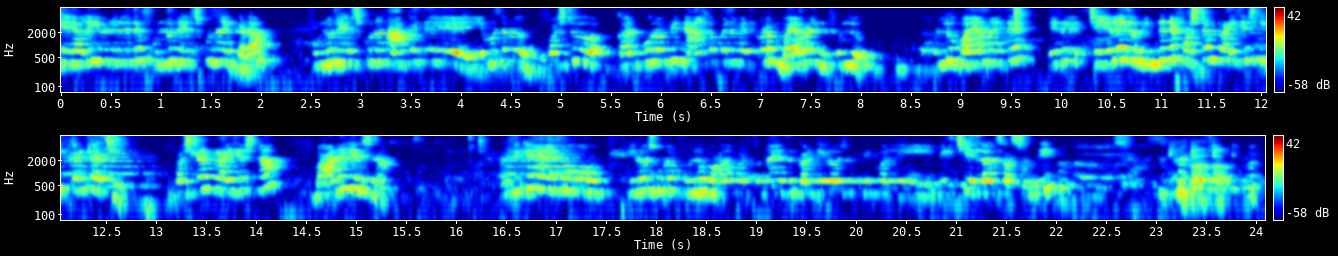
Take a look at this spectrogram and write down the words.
చేయాలి నేనైతే ఫుల్ నేర్చుకున్నా ఇక్కడ ఫుల్ నేర్చుకున్నా నాకైతే ఏమంటారు ఫస్ట్ కర్పూరంని నాలుక పైన పెట్టుకోవడం భయం అయింది ఫుల్ ఫుల్ భయం అయితే నేను చేయలేదు. నిన్ననే ఫస్ట్ టైం ట్రై చేసిన ఇక్కడికి వచ్చి. ఫస్ట్ టైం ట్రై చేసిన బాగానే చేసిన. అందుకే నేను ఈరోజు కూడా ఫుల్ బాధపడుతున్నా ఎందుకంటే ఈరోజు మిమ్మల్ని విడిచి వెళ్ళాల్సి వస్తుంది.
